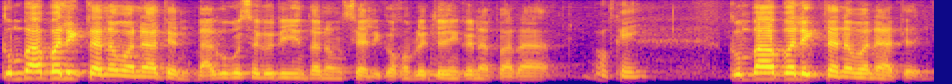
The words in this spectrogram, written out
kung babalik tanawan natin, bago ko sagutin yung tanong, Sally, kukompletuhin ko na para Okay. kung babalik tanawan natin,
